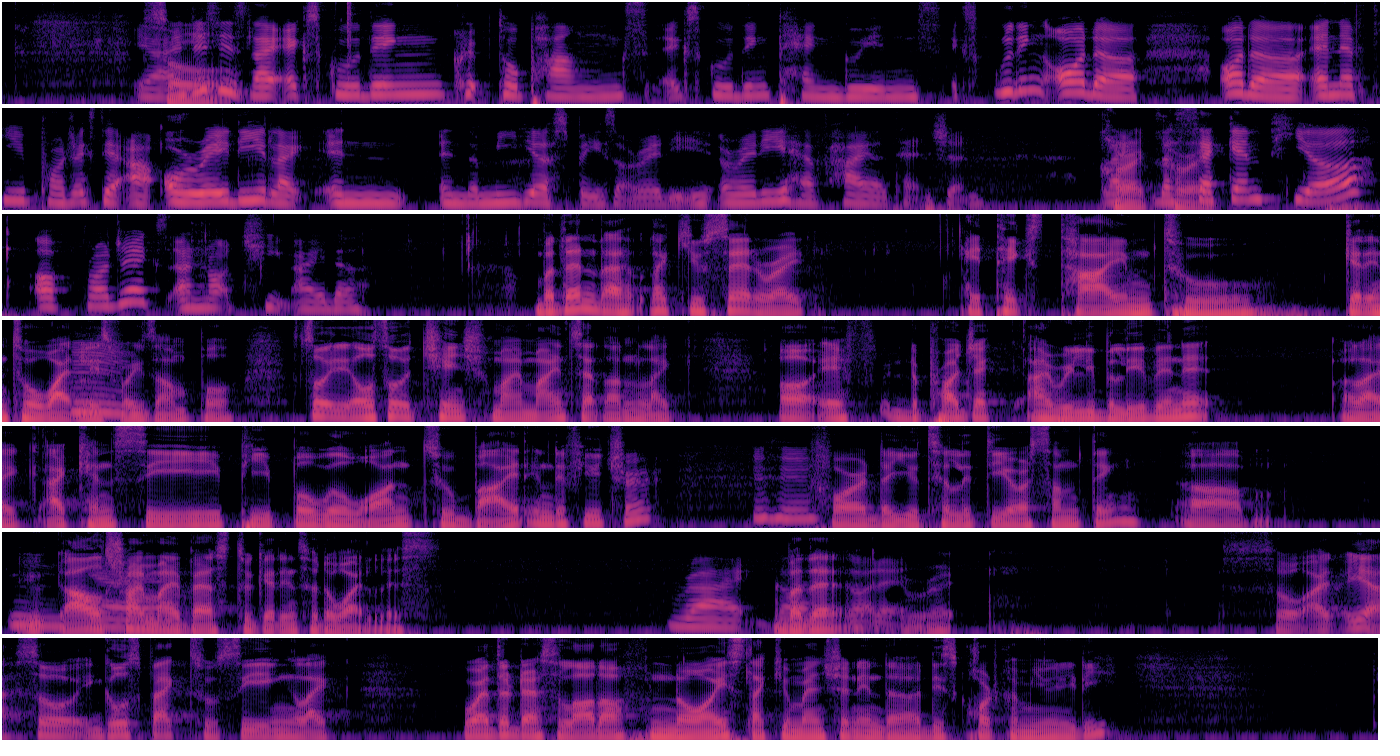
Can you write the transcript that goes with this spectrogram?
Yeah, so, and this is like excluding CryptoPunks, excluding Penguins, excluding all the all the NFT projects that are already like in in the media space already, already have high attention. Correct. Like the correct. second tier of projects are not cheap either. But then, uh, like you said, right, it takes time to get into a whitelist, mm. for example. So it also changed my mindset on like, oh, if the project I really believe in it, like I can see people will want to buy it in the future mm-hmm. for the utility or something. Um, mm, I'll yeah, try yeah. my best to get into the whitelist. Right. Got but it, Got it. right. So I yeah, so it goes back to seeing like whether there's a lot of noise, like you mentioned in the Discord community,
